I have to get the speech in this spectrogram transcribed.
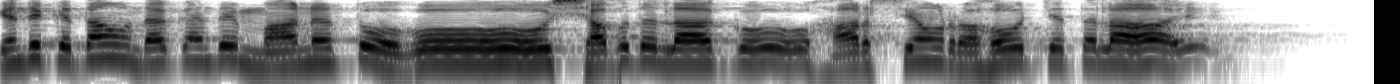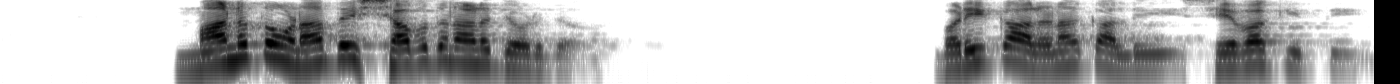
ਕਹਿੰਦੇ ਕਿਦਾਂ ਹੁੰਦਾ? ਕਹਿੰਦੇ, ਮਨ ਧੋਵੋ, ਸ਼ਬਦ ਲਾਗੋ, ਹਰ ਸਿਉ ਰਹੋ ਚਿਤ ਲਾਏ। ਮਨ ਧੋਣਾ ਤੇ ਸ਼ਬਦ ਨਾਲ ਜੁੜ ਜਾਓ। ਬੜੀ ਘਾਲਣਾ ਘਾਲੀ ਸੇਵਾ ਕੀਤੀ।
